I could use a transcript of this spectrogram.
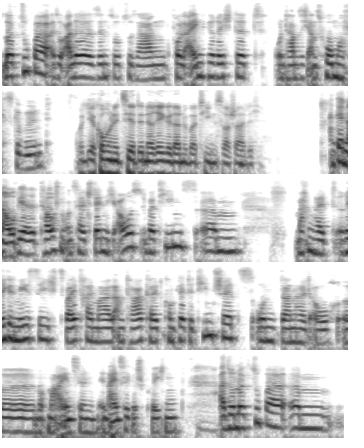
läuft super, also alle sind sozusagen voll eingerichtet und haben sich ans Homeoffice gewöhnt. Und ihr kommuniziert in der Regel dann über Teams wahrscheinlich. Genau, wir tauschen uns halt ständig aus über Teams, ähm, machen halt regelmäßig zwei, dreimal am Tag halt komplette Teamchats und dann halt auch äh, nochmal einzeln in Einzelgesprächen. Also läuft super. Ähm,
